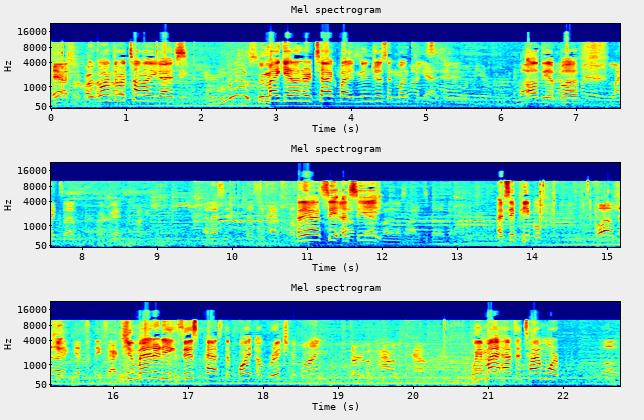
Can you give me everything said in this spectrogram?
Yeah, I should have We're going through a tunnel, you guys. We might get under attack by ninjas and monkeys and all the above. Lights up. We're good. Unless it doesn't have one. I think I see, I don't think it has see, one of those lights, okay. I see people. Well, until it gets exactly. Humanity exists past the point of Richmond. One third of a pound out. We might have to time warp. Well,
